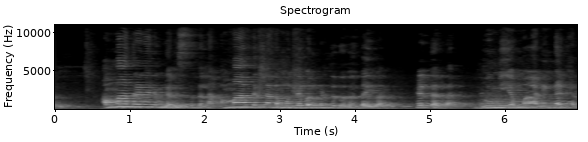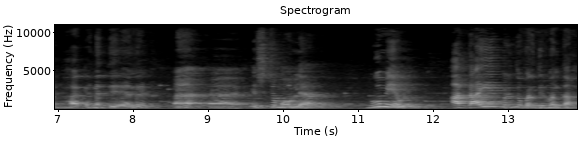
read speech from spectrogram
ಅಂತ. ಅಮ್ಮ ಅಂದ್ರೇ ನಿಮ್ಗೆ ಅನಿಸ್ತದಲ್ಲ? ಅಮ್ಮ ಅಂದ ತಕ್ಷಣ ನಮ್ಮ ಮುಂದೆ ಬಂದ್ಬಿಡ್ತದ ಅದೊಂದು ದೈವ. ಹೇಳ್ತಾರಲ್ಲ ಭೂಮಿ ಅಮ್ಮ ನಿನ್ನ ಗರ್ಭ, ಘನತೆ ಅಂದರೆ ಎಷ್ಟು ಮೌಲ್ಯ ಭೂಮಿಯವಳು. ಆ ತಾಯಿಯ ಕುರಿತು ಬರೆದಿರುವಂತಹ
